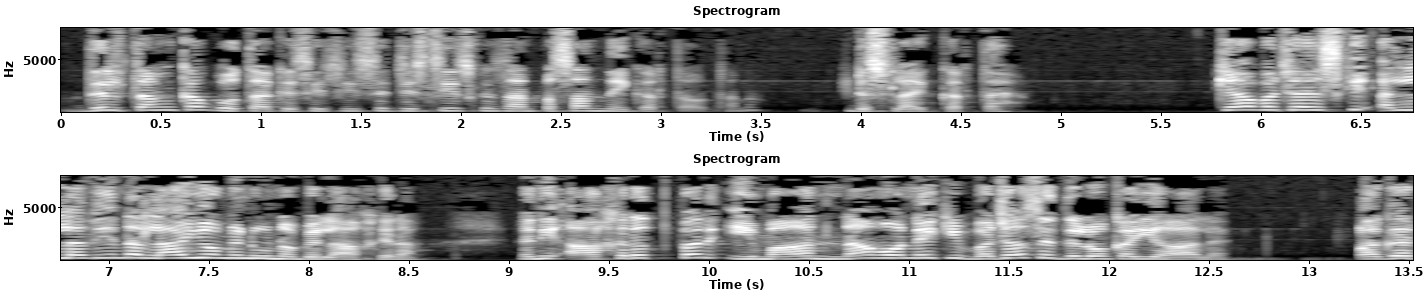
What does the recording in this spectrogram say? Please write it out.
دل تنگ کب ہوتا ہے کسی چیز سے؟ جس چیز کو انسان پسند نہیں کرتا ہوتا نا ڈس لائک کرتا ہے۔ کیا وجہ اس کی؟ اللہ دینا لا منون بالآخرا یعنی آخرت پر ایمان نہ ہونے کی وجہ سے دلوں کا یہ حال ہے۔ اگر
